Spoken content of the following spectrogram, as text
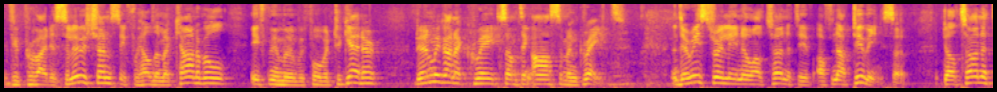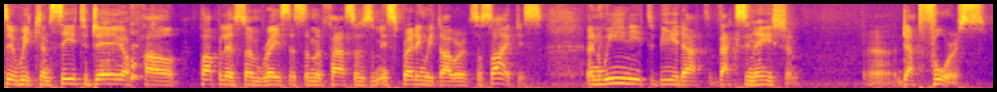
If we provide the solutions, if we hold them accountable, if we move forward together, then we're going to create something awesome and great. There is really no alternative of not doing so. The alternative we can see today of how populism, racism, and fascism is spreading with our societies. And we need to be that vaccination, uh, that force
